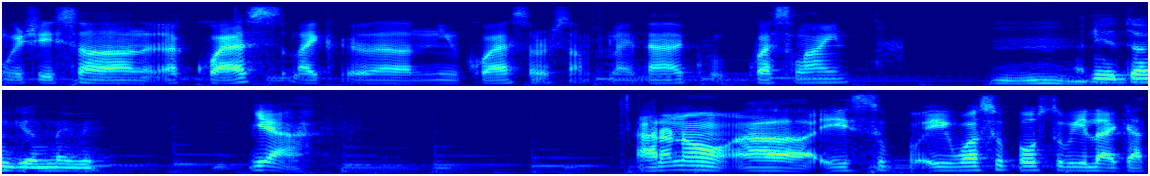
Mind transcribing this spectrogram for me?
which is a, a quest like a new quest or something like that, quest line. Mm. a new dungeon maybe. Yeah. I don't know. Uh, it's it was supposed to be like a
